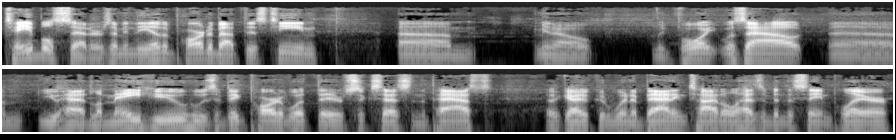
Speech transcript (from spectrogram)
table setters? I mean, the other part about this team, um, you know, Voit was out. Um, you had LeMahieu, who's a big part of what their success in the past. A guy who could win a batting title hasn't been the same player.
